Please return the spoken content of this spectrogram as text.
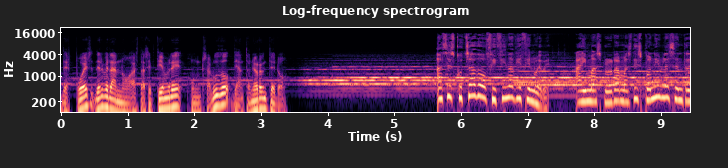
después del verano. Hasta septiembre. Un saludo de Antonio Rentero. Has escuchado Oficina 19. Hay más programas disponibles entre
